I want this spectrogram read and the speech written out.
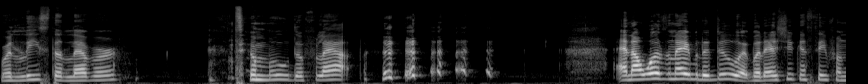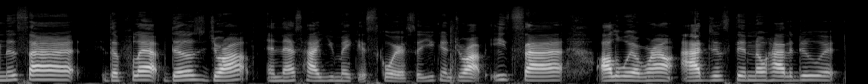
release the lever to move the flap. and I wasn't able to do it. But as you can see from this side, the flap does drop and that's how you make it square. So you can drop each side all the way around. I just didn't know how to do it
